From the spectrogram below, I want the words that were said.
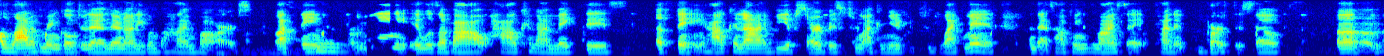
a lot of men go through that and they're not even behind bars. So I think mm. for me, it was about how can I make this a thing? How can I be of service to my community, to Black men? And that's how King's Mindset kind of birthed itself. Um,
